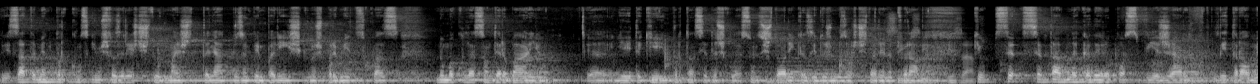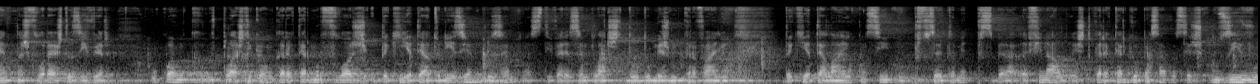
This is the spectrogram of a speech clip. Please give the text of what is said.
exatamente porque conseguimos fazer este estudo mais detalhado, por exemplo, em Paris, que nos permite quase numa coleção de herbário eh, e aí daqui a importância das coleções históricas e dos museus de história natural, sim, sim, que eu sentado na cadeira posso viajar literalmente nas florestas e ver o quão o plástico é um caractere morfológico daqui até à Tunísia, por exemplo, se tiver exemplares do, do mesmo carvalho daqui até lá eu consigo perfeitamente perceber, afinal, este caractere que eu pensava ser exclusivo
